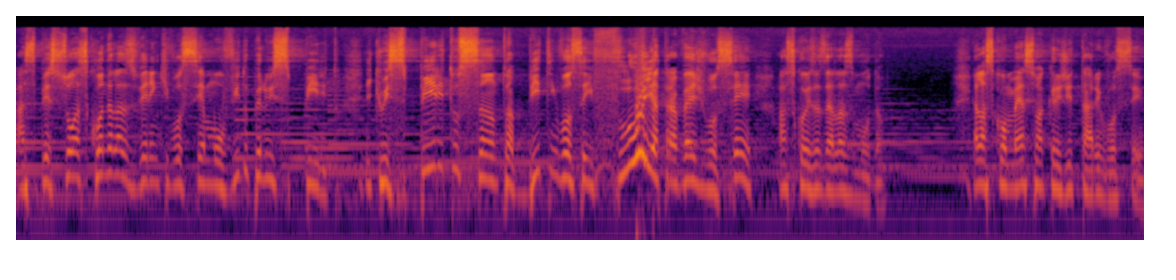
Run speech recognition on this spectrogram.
As pessoas, quando elas verem que você é movido pelo Espírito e que o Espírito Santo habita em você e flui através de você, as coisas elas mudam. Elas começam a acreditar em você.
